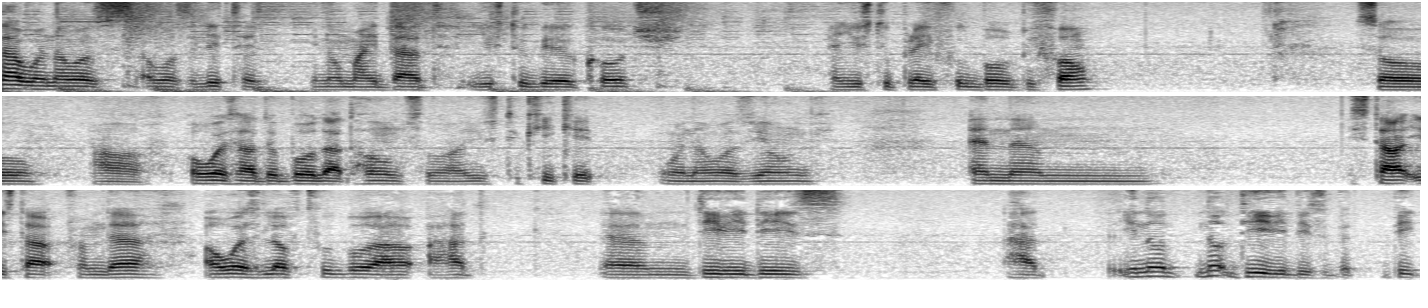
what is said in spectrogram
started when I was, I was little. You know, my dad used to be a coach and used to play football before. So I always had the ball at home, so I used to kick it when I was young. And um, it started it start from there. I always loved football. I, I had um, DVDs. I had, you know, not DVDs, but big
